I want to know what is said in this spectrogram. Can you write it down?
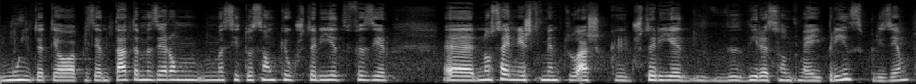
muito até ao apresentata, mas era uma situação que eu gostaria de fazer. Uh, não sei, neste momento acho que gostaria de, de ir a São Tomé e Príncipe, por exemplo,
